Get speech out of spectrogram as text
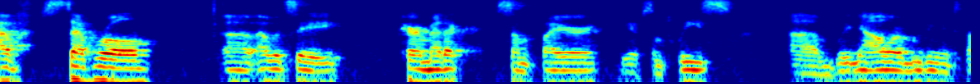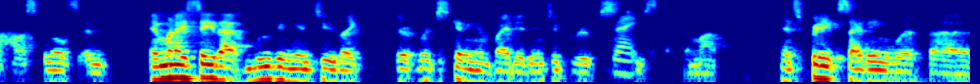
have several uh, i would say paramedic some fire we have some police um, we now are moving into the hospitals and and when I say that, moving into like we're just getting invited into groups right. to set them up. And it's pretty exciting with uh,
